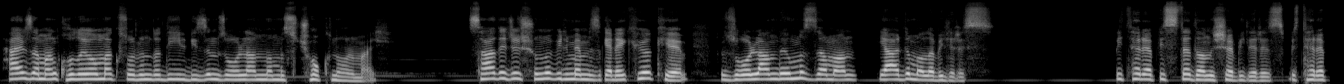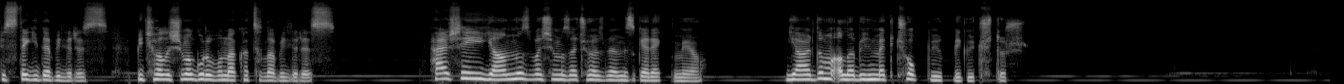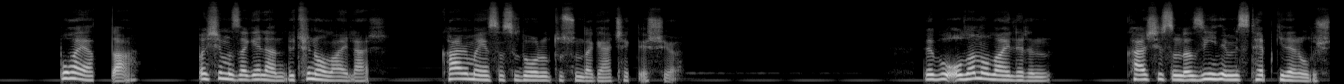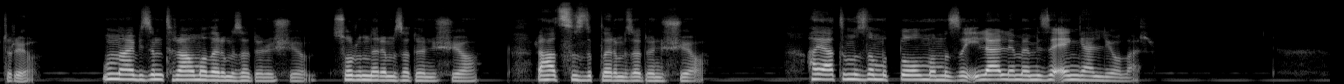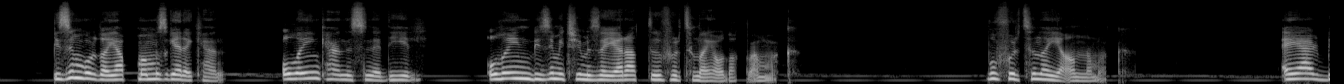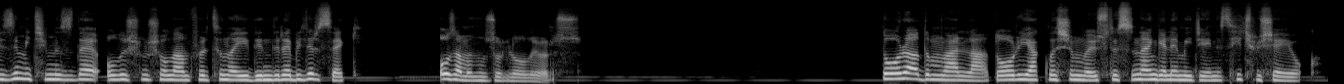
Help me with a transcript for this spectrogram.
Her zaman kolay olmak zorunda değil, bizim zorlanmamız çok normal. Sadece şunu bilmemiz gerekiyor ki zorlandığımız zaman yardım alabiliriz. Bir terapiste danışabiliriz, bir terapiste gidebiliriz, bir çalışma grubuna katılabiliriz. Her şeyi yalnız başımıza çözmemiz gerekmiyor. Yardım alabilmek çok büyük bir güçtür. Bu hayatta başımıza gelen bütün olaylar karma yasası doğrultusunda gerçekleşiyor. Ve bu olan olayların karşısında zihnimiz tepkiler oluşturuyor. Bunlar bizim travmalarımıza dönüşüyor, sorunlarımıza dönüşüyor, rahatsızlıklarımıza dönüşüyor. Hayatımızda mutlu olmamızı, ilerlememizi engelliyorlar. Bizim burada yapmamız gereken olayın kendisine değil, olayın bizim içimize yarattığı fırtınaya odaklanmak. Bu fırtınayı anlamak. Eğer bizim içimizde oluşmuş olan fırtınayı dindirebilirsek, o zaman huzurlu oluyoruz. Doğru adımlarla, doğru yaklaşımla üstesinden gelemeyeceğiniz hiçbir şey yok.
